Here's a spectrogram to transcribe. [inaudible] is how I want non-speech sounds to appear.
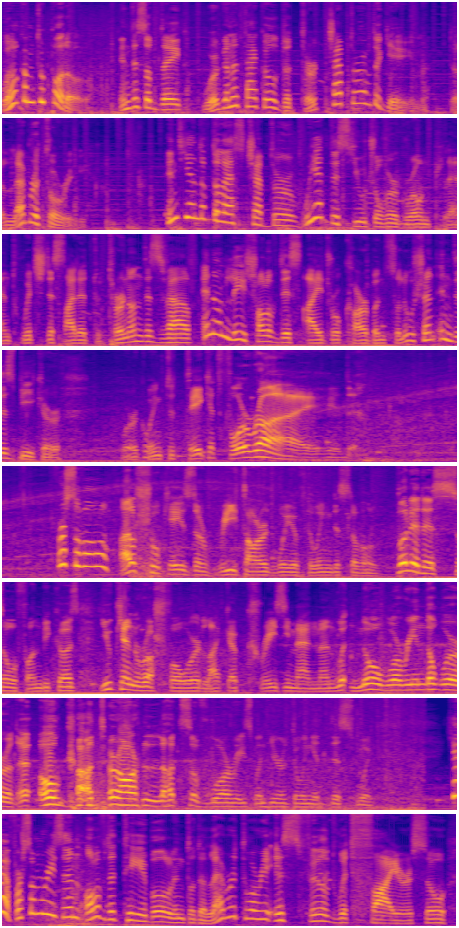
Welcome to Puddle. In this update, we're gonna tackle the third chapter of the game, the laboratory. In the end of the last chapter, we had this huge overgrown plant which decided to turn on this valve and unleash all of this hydrocarbon solution in this beaker. We're going to take it for a ride. First of all, I'll showcase the retard way of doing this level, but it is so fun because you can rush forward like a crazy madman with no worry in the world. Uh, oh god, there are lots of worries when you're doing it this way. Yeah, for some reason, all of the table into the laboratory is filled with fire, so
